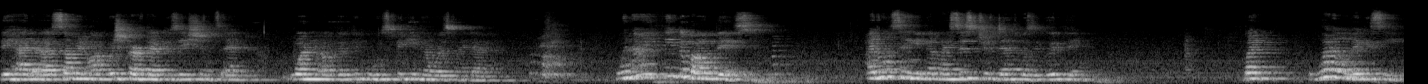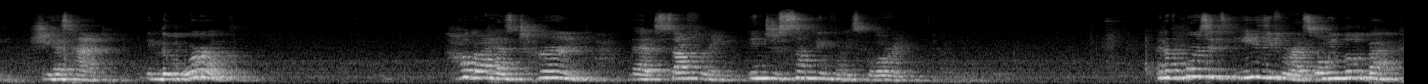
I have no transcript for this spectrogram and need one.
They had a summit on witchcraft accusations, and one of the people who was speaking there was my dad. When I think about this, I don't say that my sister's death was a good thing. But what a legacy she has had in the world. How God has turned that suffering into something for His glory. And of course, it's easy for us when we look back.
